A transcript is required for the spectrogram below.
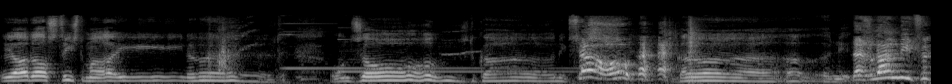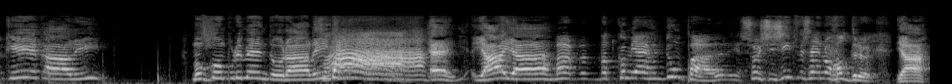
Ja, das ist meine Welt. Und sonst gar nichts, Zo, gar nichts. dat is lang niet verkeerd, Ali. Mijn compliment hoor, Ali. Eh, ja, ja. Maar wat kom je eigenlijk doen, pa? Zoals je ziet, we zijn nogal druk. Ja,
